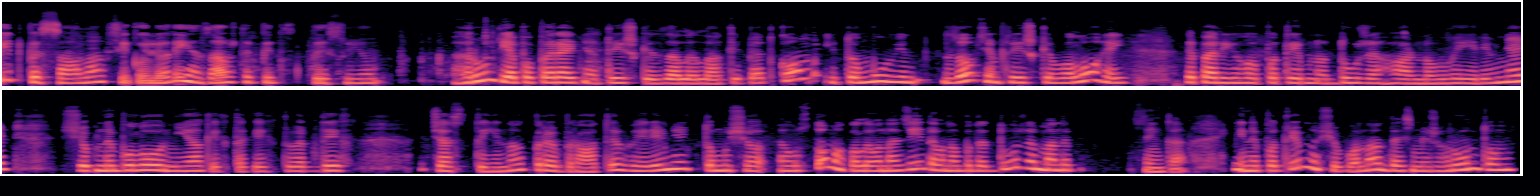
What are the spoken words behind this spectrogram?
підписала всі кольори, я завжди підписую. Грунт я попередньо трішки залила кипятком, і тому він зовсім трішки вологий. Тепер його потрібно дуже гарно вирівняти, щоб не було ніяких таких твердих частинок прибрати, вирівняти, тому що еустома, коли вона зійде, вона буде дуже манесенька. І не потрібно, щоб вона десь між ґрунтом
